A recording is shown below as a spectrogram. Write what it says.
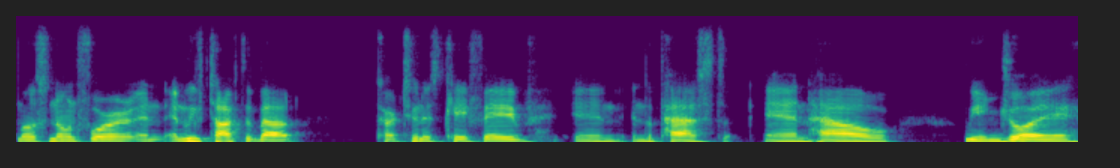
most known for. And and we've talked about cartoonist kayfabe in in the past and how we enjoy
